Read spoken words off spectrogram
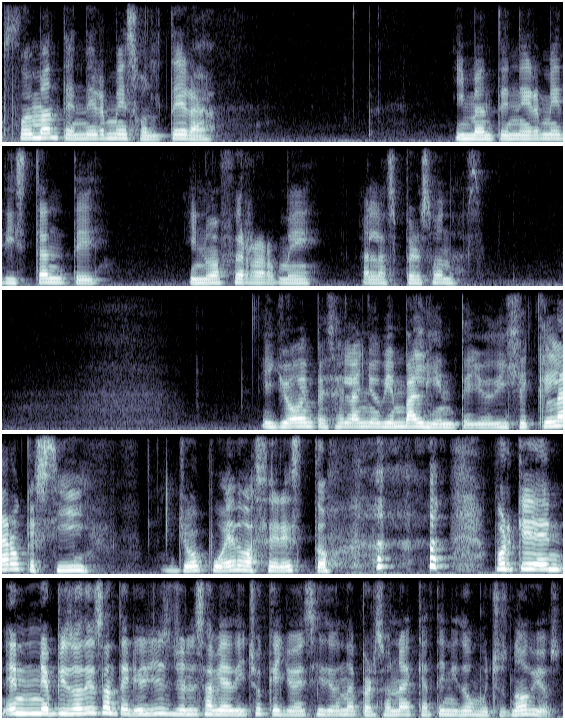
fue mantenerme soltera y mantenerme distante y no aferrarme a las personas. Y yo empecé el año bien valiente. Yo dije, claro que sí, yo puedo hacer esto. Porque en, episodios anteriores yo les había dicho que yo he sido una persona que ha tenido muchos novios.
